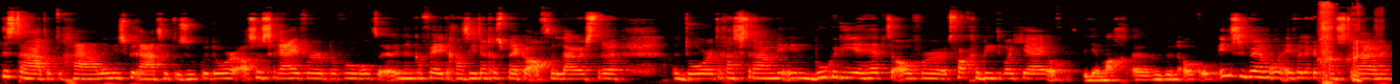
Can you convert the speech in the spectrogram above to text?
de straat op te gaan en inspiratie te zoeken. Door als een schrijver bijvoorbeeld in een café te gaan zitten en gesprekken af te luisteren. Door te gaan struinen in boeken die je hebt over het vakgebied wat jij. Of je mag eh, Ruben ook op Instagram om even lekker te gaan struinen.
